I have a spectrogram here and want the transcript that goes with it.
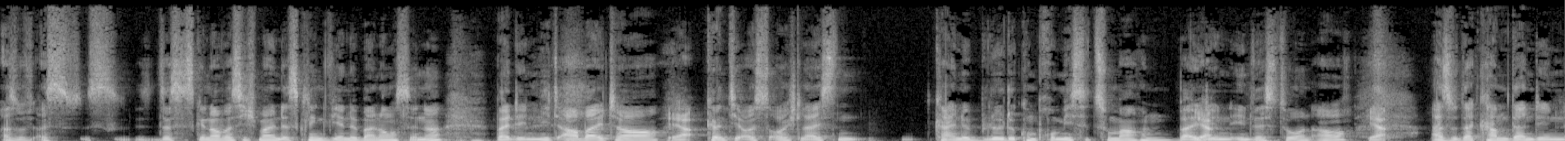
also es, es, das ist genau, was ich meine. Das klingt wie eine Balance, ne? Bei den Mitarbeitern Ja. könnt ihr es euch leisten, keine blöde Kompromisse zu machen, bei Ja. den Investoren auch. Ja. Also da kam dann den,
